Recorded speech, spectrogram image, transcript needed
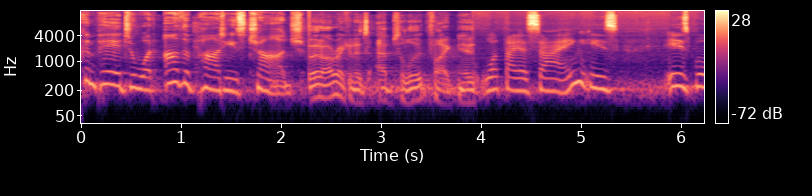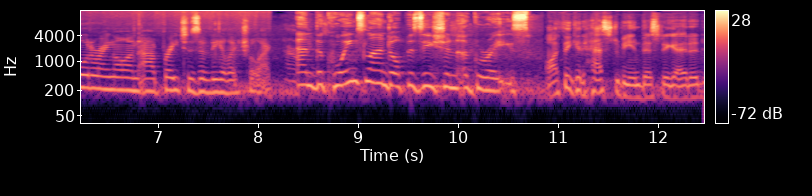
compared to what other parties charge. But I reckon it's absolute fake news. What they are saying is is bordering on uh, breaches of the Electoral Act. And the Queensland opposition agrees. I think it has to be investigated.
